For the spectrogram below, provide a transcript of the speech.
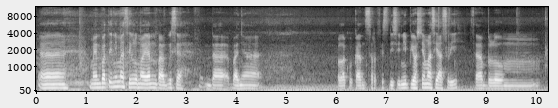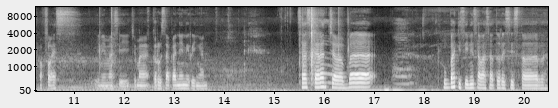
Eh, mainboard ini masih lumayan bagus ya. Tidak banyak melakukan service. Di sini biosnya masih asli. Saya belum flash. Ini masih cuma kerusakannya ini ringan. Saya sekarang coba ubah di sini salah satu resistor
